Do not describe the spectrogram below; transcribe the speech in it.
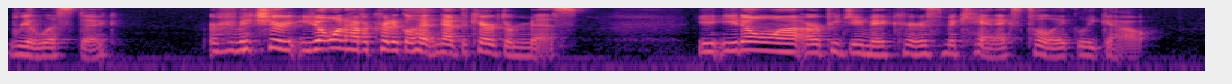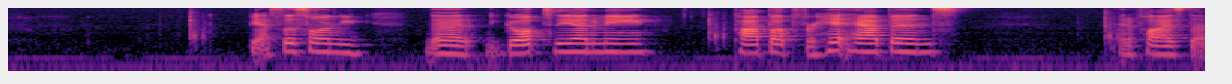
realistic or make sure you don't want to have a critical hit and have the character miss you, you don't want rpg makers mechanics to like leak out yeah so this one you, uh, you go up to the enemy pop up for hit happens it applies the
